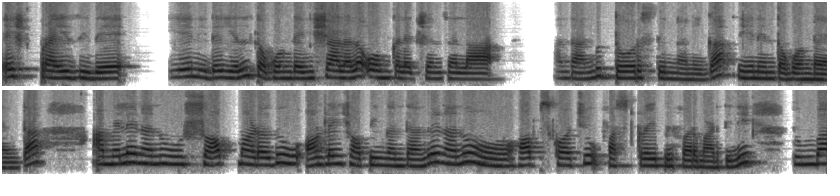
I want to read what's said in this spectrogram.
ಎಷ್ಟ್ ಪ್ರೈಸ್ ಇದೆ? ಏನಿದೆ? ಎಲ್ ತಗೊಂಡೆ? ವಿಶಾಲ್ ಅಲ್ಲ ಓಮ್ ಕಲೆಕ್ಷನ್ಸ್ ಅಲ್ಲ. ಅಂತ ಅಂದ್ಬಿಟ್ಟು ತೋರಿಸ್ತೀನಿ ನಾನೀಗ, ಏನೇನ್ ತಗೊಂಡೆ ಅಂತ. ಆಮೇಲೆ ನಾನು ಶಾಪ್ ಮಾಡೋದು ಆನ್ಲೈನ್ ಶಾಪಿಂಗ್ ಅಂತ ಅಂದರೆ ನಾನು ಹಾಪ್ ಸ್ಕಾಚ್ ಫಸ್ಟ್ ಕ್ರೈ ಪ್ರಿಫರ್ ಮಾಡ್ತೀನಿ. ತುಂಬಾ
